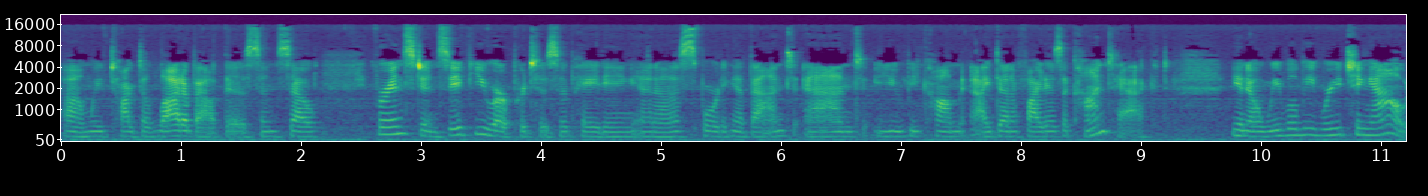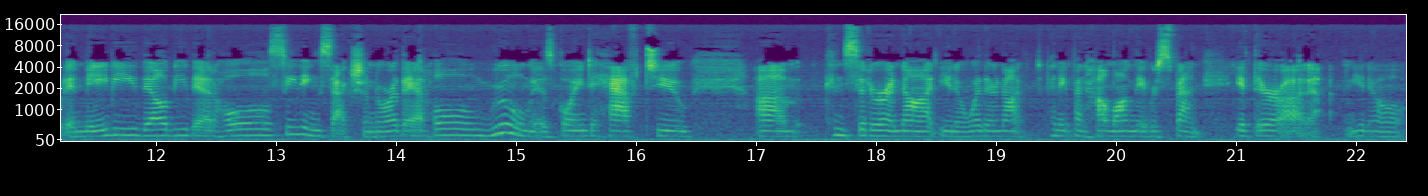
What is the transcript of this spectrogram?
Um, we've talked a lot about this. And so, for instance, if you are participating in a sporting event and you become identified as a contact, you know, we will be reaching out and maybe there'll be that whole seating section or that whole room is going to have to um, consider or not, you know, whether or not, depending upon how long they were spent, if they're, uh, you know,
